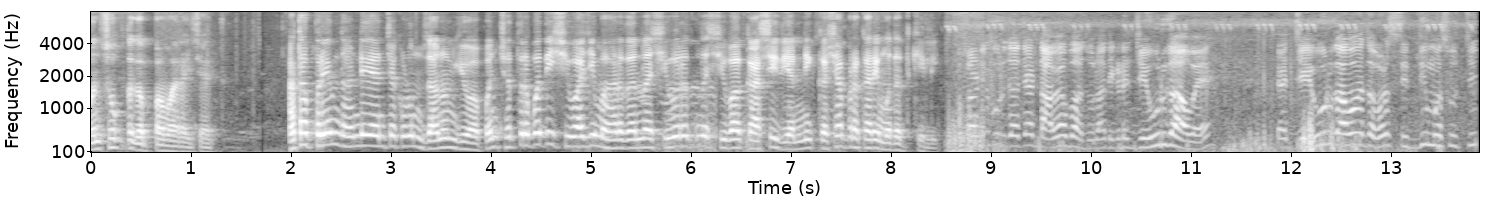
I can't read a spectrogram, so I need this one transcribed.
मनसोक्त गप्पा मारायच्या आहेत. आता प्रेम धांडे यांच्याकडून जाणून घेऊ आपण. छत्रपती शिवाजी महाराजांना शिवरत्न शिवा काशीद यांनी कशा प्रकारे मदत केली? मुसळी बुर्जाच्या डाव्या बाजूला तिकडे जेऊर गाव आहे. त्या जेऊर गावाजवळ सिद्धी मसूदची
